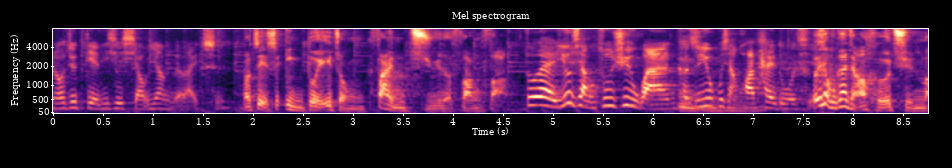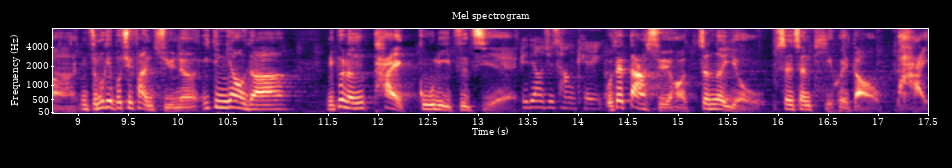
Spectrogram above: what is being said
然后就点一些小样的来吃。然后这也是应对一种饭局的方法。对，又想出去玩，可是又不想花太多钱。而且我们刚才讲到合群嘛，你怎么可以不去饭局呢？一定要的啊！你不能太孤立自己哎。一定要去唱 K。我在大学哈，真的有深深体会到排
